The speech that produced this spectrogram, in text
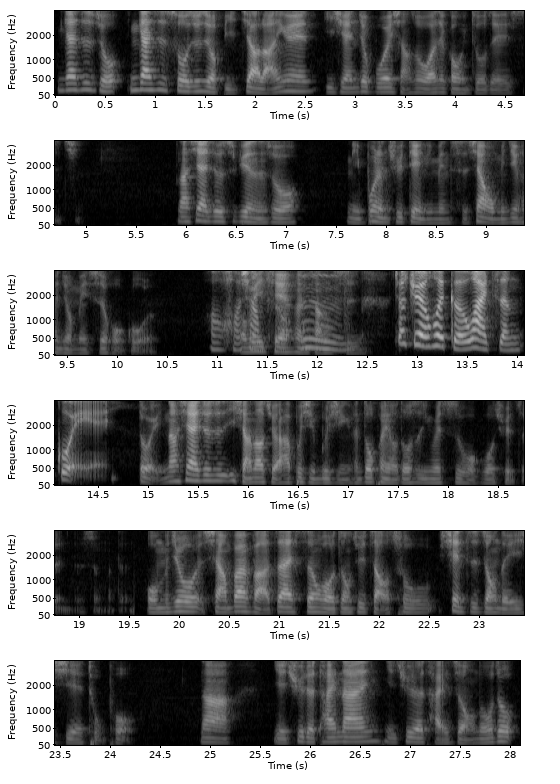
应该是说，应该是说就是有比较啦，因为以前就不会想说我要在公园做这些事情，那现在就是变成说你不能去店里面吃，像我们已经很久没吃火锅了，哦，好我们想吃哦，以前很常嗯吃，就觉得会格外珍贵诶。对，那现在就是一想到觉得啊不行不行，很多朋友都是因为吃火锅确诊的什么的，我们就想办法在生活中去找出限制中的一些突破。那也去了台南，也去了台中，我就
